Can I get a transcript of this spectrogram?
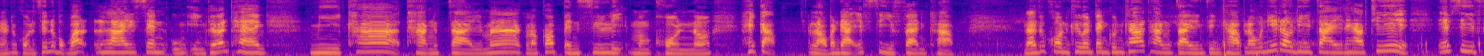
นะทุกคนซึ่งต้องบอกว่าลายเซ็นอุงอิงเพชรบ้านแพงมีค่าทางใจมาก แล้วก็เป็นสิริมงคลเนาะให้กับเหล่าบรรดา FC แฟนคลับนะทุกคนคือมันเป็นคุณค่าทางใจจริง ๆ ครับ แล้ววันนี้เราดีใจนะครับที่ FC แฟ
